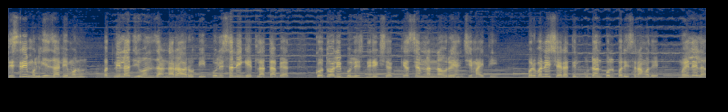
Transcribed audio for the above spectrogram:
तिसरी मुलगी झाली म्हणून पत्नीला जीवन जाणणारा आरोपी पोलिसांनी घेतला ताब्यात. कोतवाली पोलीस निरीक्षक एस एम नन्नावरे यांची माहिती. परभणी शहरातील उड्डाणपूल परिसरामध्ये महिलेला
